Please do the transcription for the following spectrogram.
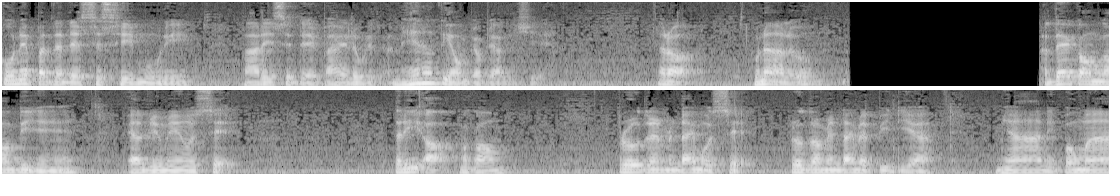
ကိုယ်နဲ့ပတ်သက်တဲ့စစ်ဆေးမှုတွေဘာတွေစစ်တယ်ဘာတွေလုပ်တယ်အများအားသိအောင်ပြောပြလို့ရှိတယ်အဲ့တော့ခုနကလိုအသက်ကောင်းမကောင်းသိရင် albumin ကိုစစ်တတိအောက်မကောင်း prothrombin တိုင်းကိုစစ် prothrombin တိုင်းမဲ့ PTR များနေပုံမှန်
